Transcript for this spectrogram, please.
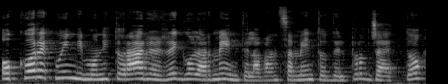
Occorre quindi monitorare regolarmente l'avanzamento del progetto,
